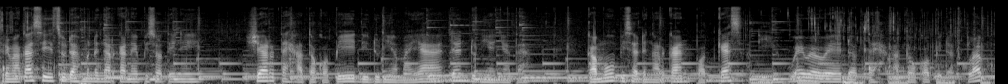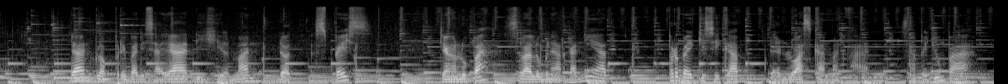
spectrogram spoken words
Terima kasih sudah mendengarkan episode ini. Share teh atau kopi di dunia maya dan dunia nyata. Kamu bisa dengarkan podcast di www.tehataukopi.club dan blog pribadi saya di hilman.space. Jangan lupa selalu benarkan niat, perbaiki sikap, dan luaskan manfaat. Sampai jumpa.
